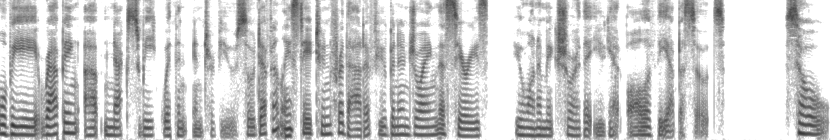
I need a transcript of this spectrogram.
We'll be wrapping up next week with an interview, so definitely stay tuned for that. If you've been enjoying this series, you want to make sure that you get all of the episodes. So,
